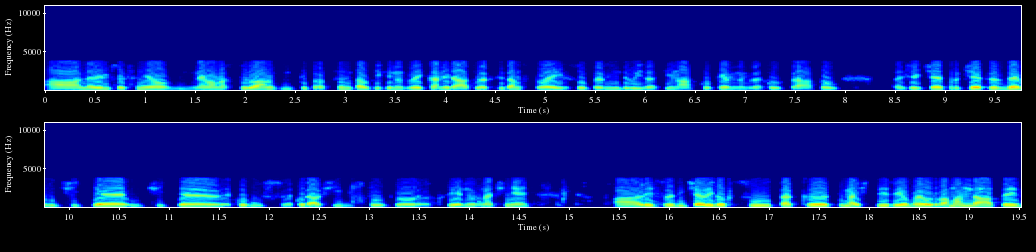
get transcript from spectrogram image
A nevím přesně, jo, nemám nastudováno ty procenta u těch jednotlivých kandidátů, jak si tam stojí, jsou první, druhý za tím náskokem nebo za jakou ztrátou. Takže če, pro ČSSD určitě, určitě jako, ús, jako další ústup, to si jednoznačně. A co se týče lidovců, tak eh, ty mají čtyři, obhajují dva mandáty,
